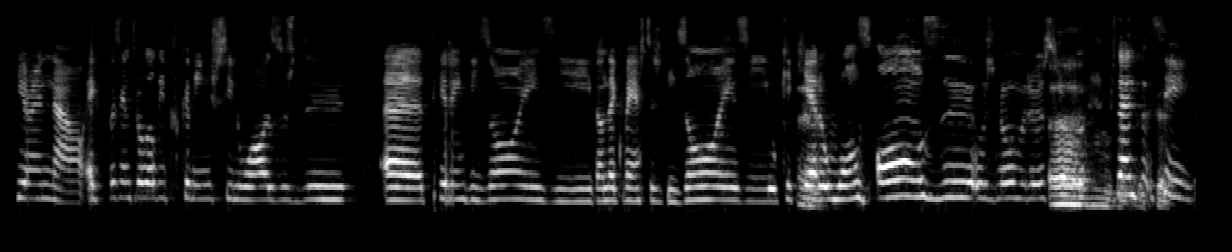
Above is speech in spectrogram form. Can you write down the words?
Here and Now? É que depois entrou ali por caminhos sinuosos de uh, terem visões e de onde é que vêm estas visões e o que é que é. era o 11, 11 os números. Ah, portanto, sim,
